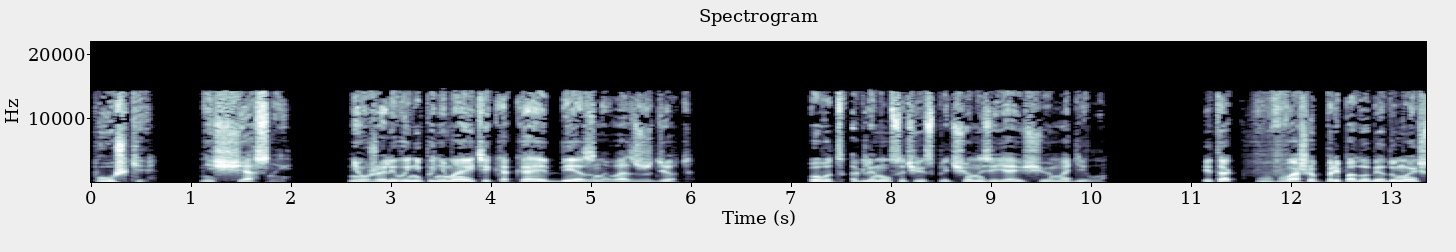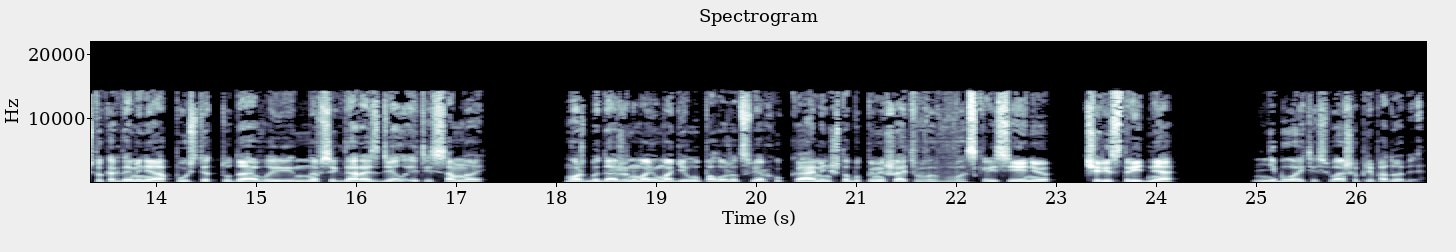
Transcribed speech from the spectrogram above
Пушки? Несчастный. Неужели вы не понимаете, какая бездна вас ждет? Овод оглянулся через плечо на зияющую могилу. Итак, ваше преподобие думает, что когда меня опустят туда, вы навсегда разделаетесь со мной? Может быть, даже на мою могилу положат сверху камень, чтобы помешать в воскресенью через три дня. Не бойтесь, ваше преподобие.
